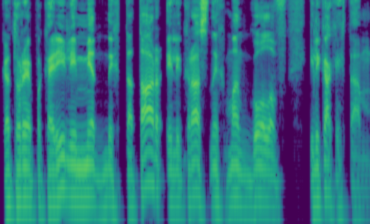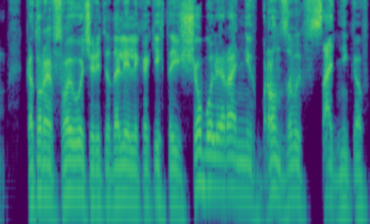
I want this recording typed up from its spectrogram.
которые покорили медных татар или красных монголов, или как их там, которые в свою очередь одолели каких-то еще более ранних бронзовых всадников,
